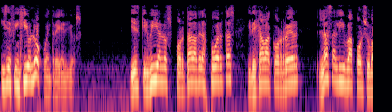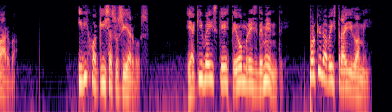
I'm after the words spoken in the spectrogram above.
y se fingió loco entre ellos. Y escribía en las portadas de las puertas, y dejaba correr la saliva por su barba. Y dijo Aquís a sus siervos, He aquí veis que este hombre es demente, ¿por qué lo habéis traído a mí?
